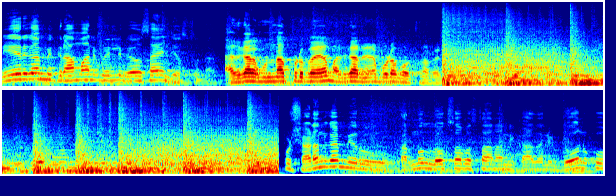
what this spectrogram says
నేరుగా మీ గ్రామానికి వెళ్ళి వ్యవసాయం చేస్తున్నారు. అధికారం ఉన్నప్పుడు భయం అధికారం లేనప్పుడు కూడా పోతున్నాడు ఇప్పుడు సడన్గా మీరు కర్నూలు లోక్సభ స్థానాన్ని కాదని డోన్కు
